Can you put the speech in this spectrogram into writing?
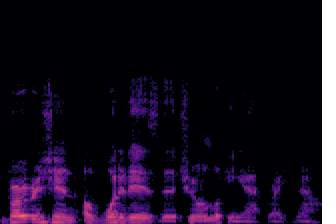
version of what it is that you're looking at right now.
